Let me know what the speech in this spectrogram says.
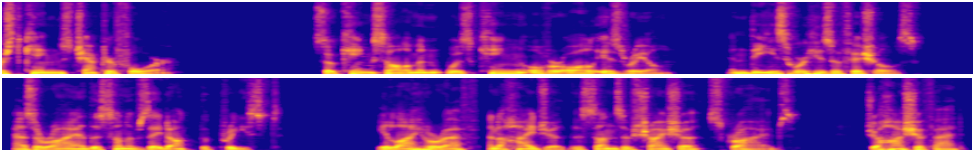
1 Kings chapter 4 So King Solomon was king over all Israel, and these were his officials, Azariah the son of Zadok the priest, Elihoreph and Ahijah the sons of Shisha, scribes, Jehoshaphat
